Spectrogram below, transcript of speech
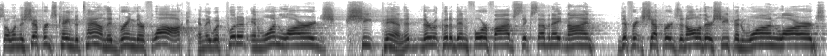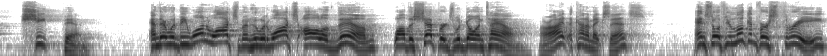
So when the shepherds came to town, they'd bring their flock and they would put it in one large sheep pen. There could have been four, five, six, seven, eight, nine different shepherds and all of their sheep in one large sheep pen. And there would be one watchman who would watch all of them while the shepherds would go in town. All right? That kind of makes sense. And so if you look at verse 3,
